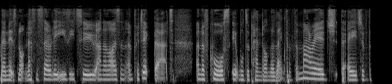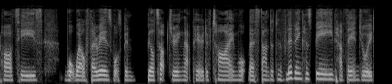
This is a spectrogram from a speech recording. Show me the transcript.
then it's not necessarily easy to analyse and, and, predict that. And of course, it will depend on the length of the marriage, the age of the parties, what welfare is, what's been built up during that period of time, what their standard of living has been, have they enjoyed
